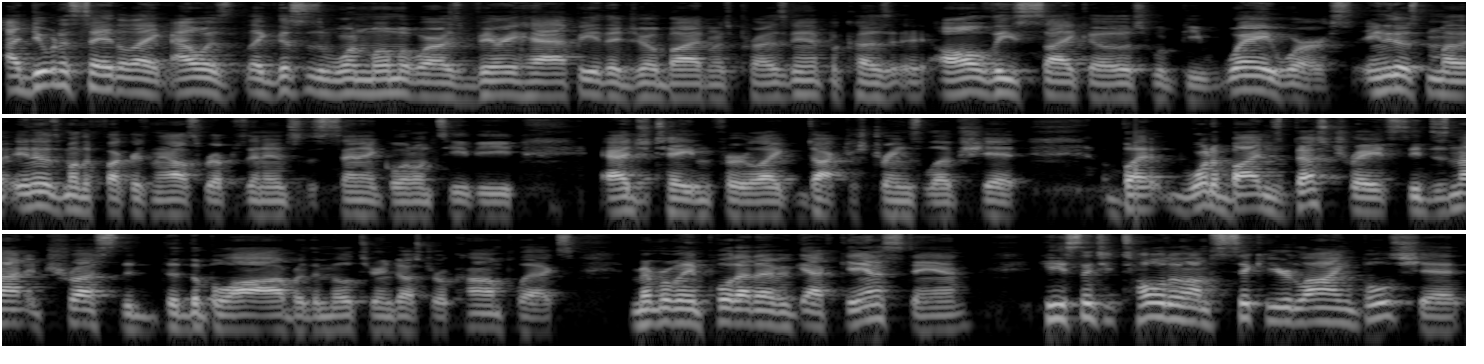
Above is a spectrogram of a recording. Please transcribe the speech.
I do want to say that, like, I was like, this is one moment where I was very happy that Joe Biden was president because it- all these psychos would be way worse. Any of those, mother, any of those motherfuckers in the House of Representatives, the Senate, going on TV, agitating for like Doctor Strangelove shit. But one of Biden's best traits, he does not trust the, the, the blob or the military-industrial complex. Remember when he pulled out of Afghanistan? He essentially told him, "I'm sick of your lying bullshit."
